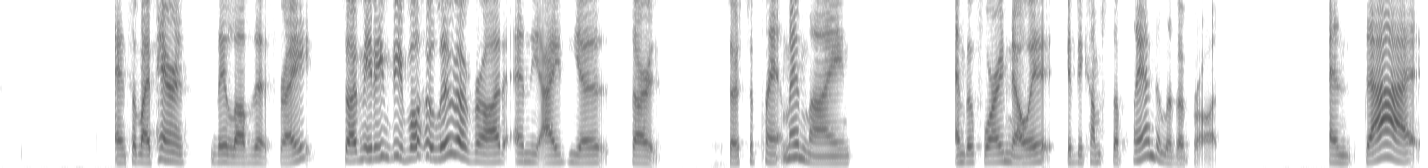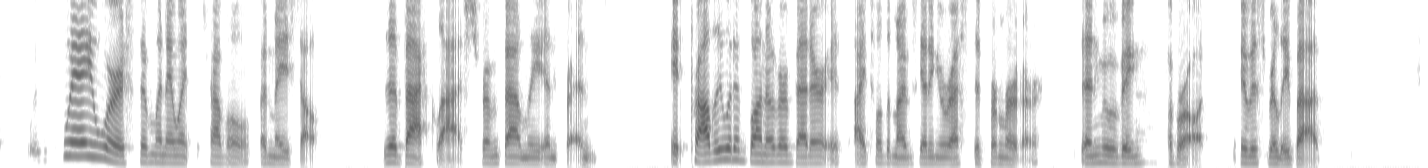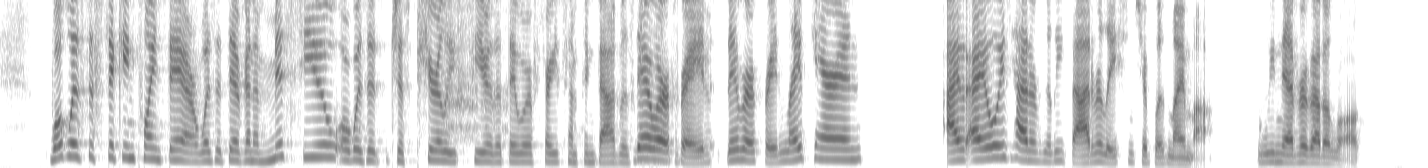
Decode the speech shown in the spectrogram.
And so my parents, they love this, right? So I'm meeting people who live abroad, and the idea starts starts to plant in my mind. And before I know it, it becomes the plan to live abroad. And that was way worse than when I went to travel by myself. The backlash from family and friends. It probably would have gone over better if I told them I was getting arrested for murder than moving abroad. It was really bad. What was the sticking point there? Was it they're going to miss you, or was it just purely fear that they were afraid something bad was? They were afraid. They were afraid. My parents. I, I always had a really bad relationship with my mom. We never got along,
